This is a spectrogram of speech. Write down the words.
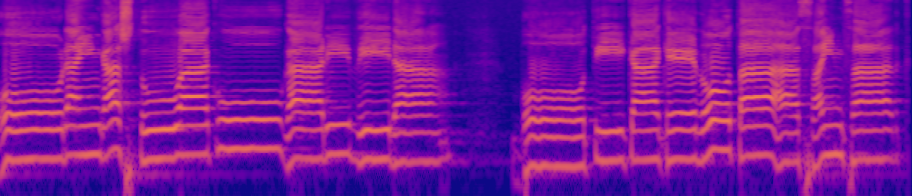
orain gastuak ugari dira, botikak edota zaintzak,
